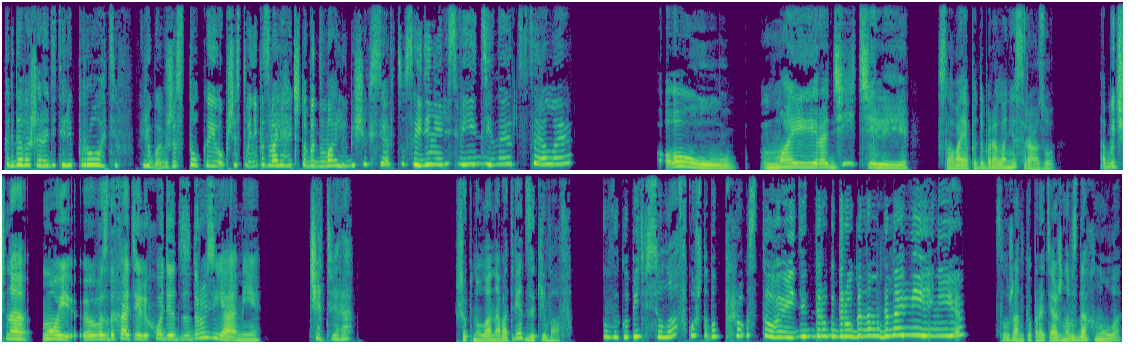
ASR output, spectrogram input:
когда ваши родители против. Любовь жестокая, и общество не позволяет, чтобы два любящих сердца соединились в единое целое». «Оу, мои родители...» Слова я подобрала не сразу. «Обычно мой э, воздыхатель ходит с друзьями». «Четверо», — шепнула она в ответ, закивав. «Выкупить всю лавку, чтобы просто увидеть друг друга на мгновение!» Служанка протяжно вздохнула.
